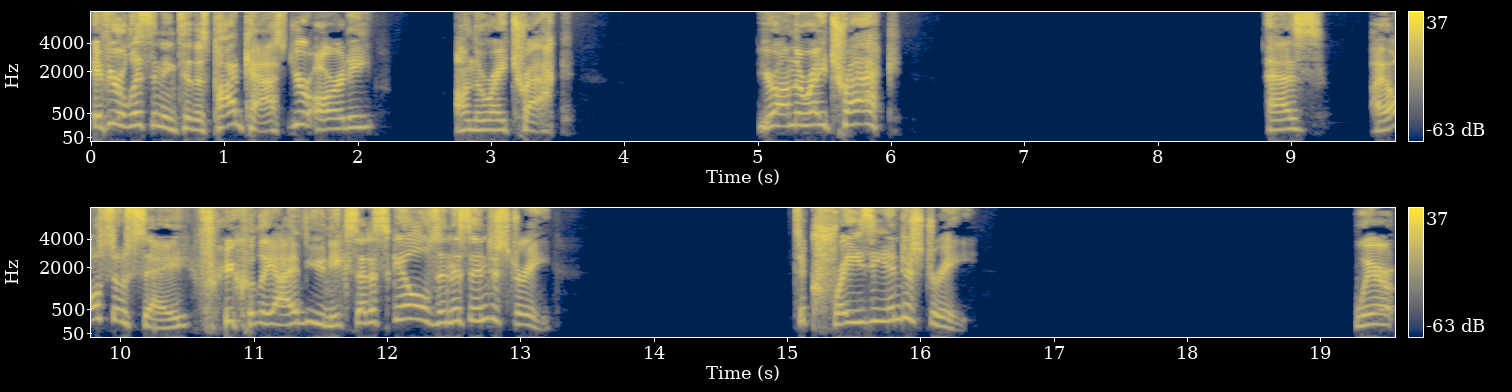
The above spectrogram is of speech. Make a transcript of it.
If you're listening to this podcast, you're already on the right track you're on the right track. As I also say frequently, I have a unique set of skills in this industry. It's a crazy industry where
